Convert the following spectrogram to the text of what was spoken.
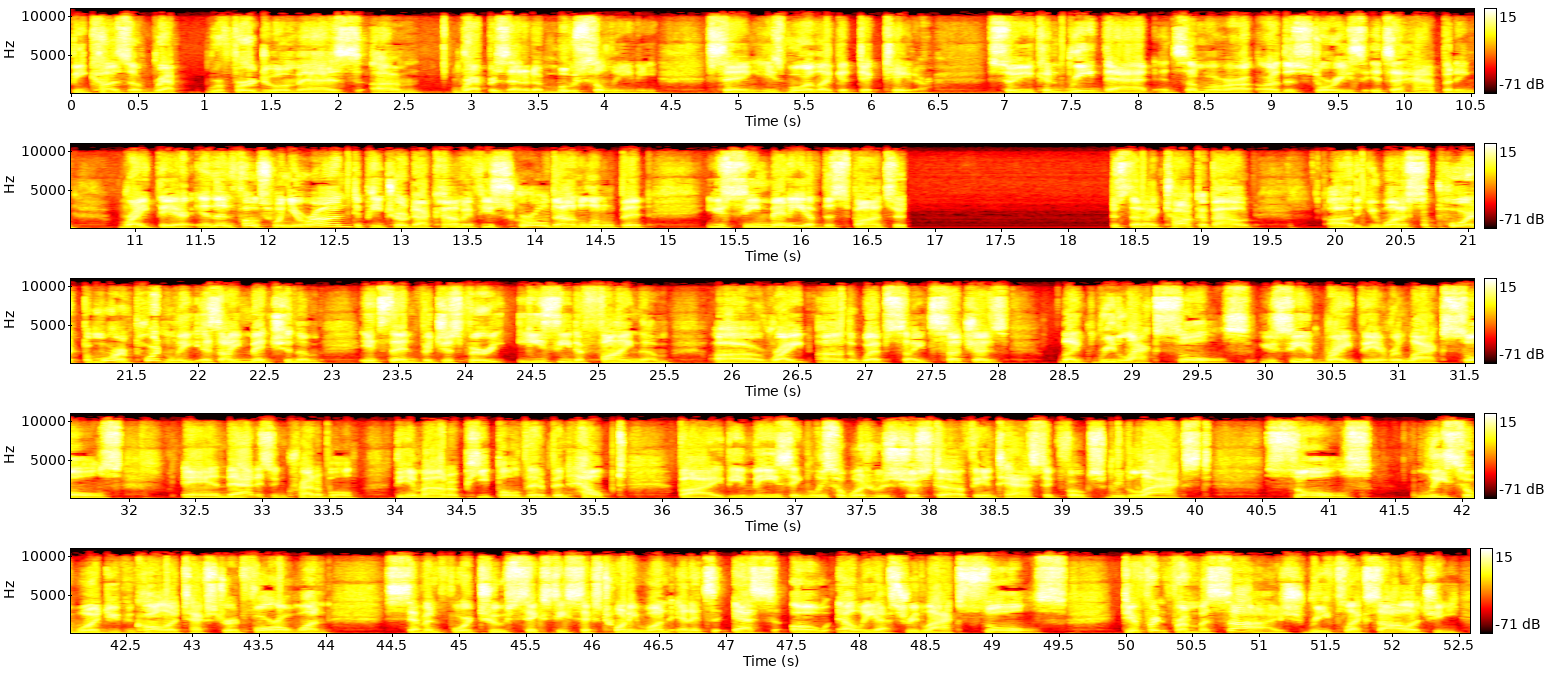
because of rep, referred to him as um, Representative Mussolini, saying he's more like a dictator. So you can read that and some of our other stories. It's a happening right there. And then, folks, when you're on depetro.com, if you scroll down a little bit, you see many of the sponsors that I talk about. Uh, that you want to support, but more importantly, as I mention them, it's then just very easy to find them uh, right on the website, such as like Relax Soles. You see it right there, Relax Soles. And that is incredible, the amount of people that have been helped by the amazing Lisa Wood, who's just uh, fantastic, folks. Relaxed Soles. Lisa Wood, you can call her text her at 401 742 6621, and it's S O L E S, Relaxed Soles. Different from massage, reflexology,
